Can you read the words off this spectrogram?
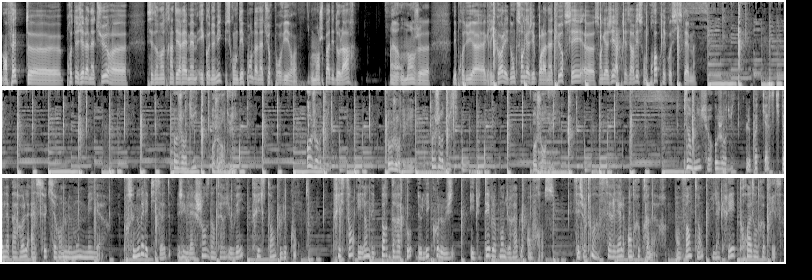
en fait, protéger la nature, c'est dans notre intérêt même économique, puisqu'on dépend de la nature pour vivre. On ne mange pas des dollars, on mange des produits agricoles, et donc s'engager pour la nature, c'est s'engager à préserver son propre écosystème. Aujourd'hui. Aujourd'hui. Aujourd'hui. Aujourd'hui. Aujourd'hui. Aujourd'hui. Bienvenue sur Aujourd'hui, le podcast qui donne la parole à ceux qui rendent le monde meilleur. Pour ce nouvel épisode, j'ai eu la chance d'interviewer Tristan Lecomte. Tristan est l'un des porte-drapeaux de l'écologie et du développement durable en France. C'est surtout un serial entrepreneur. En 20 ans, il a créé trois entreprises.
